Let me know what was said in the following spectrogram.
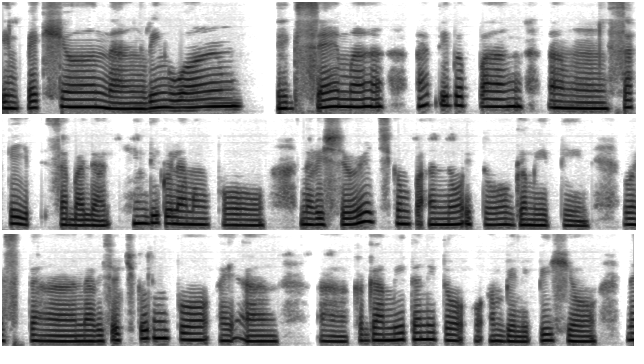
infection ng ringworm, eczema, at iba pang um, sakit sa balat. Hindi ko lamang po na-research kung paano ito gamitin. Basta na-research ko lang po ay ang uh, kagamitan nito o ang benepisyo na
